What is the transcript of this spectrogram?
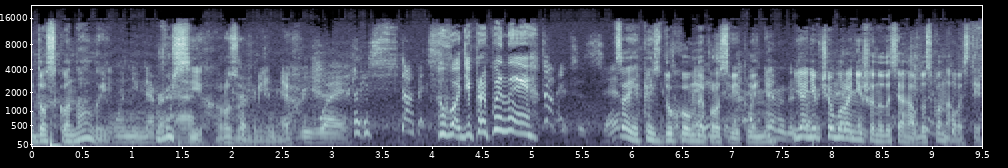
Досконалий в усіх розуміннях. Годі, припини! Це якесь духовне просвітлення. Я ні в чому раніше не досягав досконалості.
